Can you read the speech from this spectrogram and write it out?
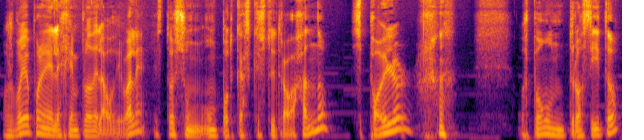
os voy a poner el ejemplo del audio, ¿vale? Esto es un, un podcast que estoy trabajando. Spoiler. os pongo un trocito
